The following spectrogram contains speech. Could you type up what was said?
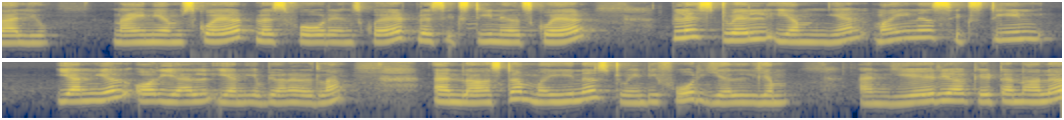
value nine M square plus four N square plus sixteen L square plus twelve MN minus sixteen NL or LN எப்படி வேணால் எழுதலாம். அண்ட் லாஸ்ட்டாக minus twenty four LM and area கேட்டனால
